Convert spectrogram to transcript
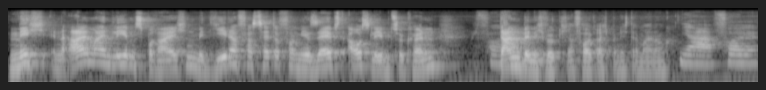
mich in all meinen Lebensbereichen mit jeder Facette von mir selbst ausleben zu können, voll. dann bin ich wirklich erfolgreich, bin ich der Meinung. Ja, voll.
